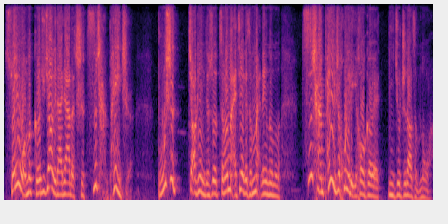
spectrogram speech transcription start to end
所以我们格局教给大家的是资产配置，不是教给你的说怎么买这个怎么买那个等等。资产配置会了以后，各位你就知道怎么弄了。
